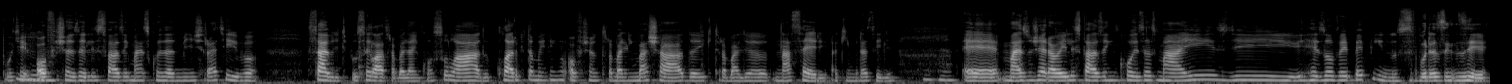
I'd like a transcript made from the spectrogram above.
Porque uhum. officiants, eles fazem mais coisa administrativa sabe? Tipo, sei lá, trabalhar em consulado. Claro que também tem option que trabalha em embaixada e que trabalha na série aqui em Brasília. Uhum. É, mas, no geral, eles fazem coisas mais de resolver pepinos, por assim dizer.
